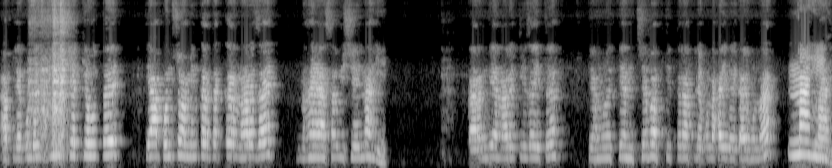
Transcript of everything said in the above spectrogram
आपल्याकडून जे शक्य होतंय ते आपण स्वामींकरता करणारच आहे. नाही असा विषय नाही. कारण देणार ती जायचं त्यामुळे त्यांच्या बाबतीत तर आपल्याकडून हाय काय होणार नाही. नाही.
